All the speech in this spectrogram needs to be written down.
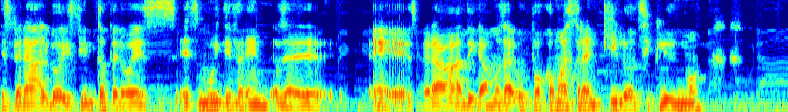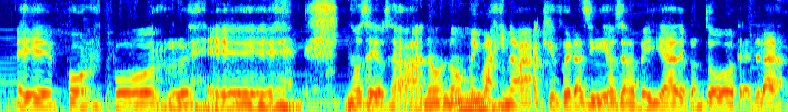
esperaba algo distinto, pero es, es muy diferente, o sea, eh, esperaba, digamos, algo un poco más tranquilo el ciclismo, eh, por, por no sé, o sea, no, no me imaginaba que fuera así, o sea, veía de pronto a través de la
